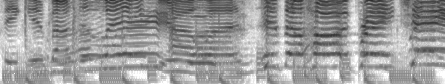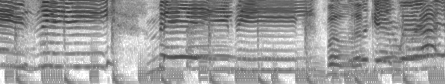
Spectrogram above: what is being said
Thinking about the way I was. Did the heartbreak change me? Maybe. But look at where I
